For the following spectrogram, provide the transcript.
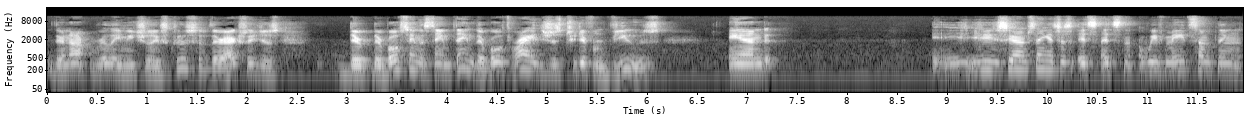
they're not really mutually exclusive. They're actually just they're they're both saying the same thing. They're both right. It's just two different views. And you see what I'm saying? It's just it's it's we've made something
